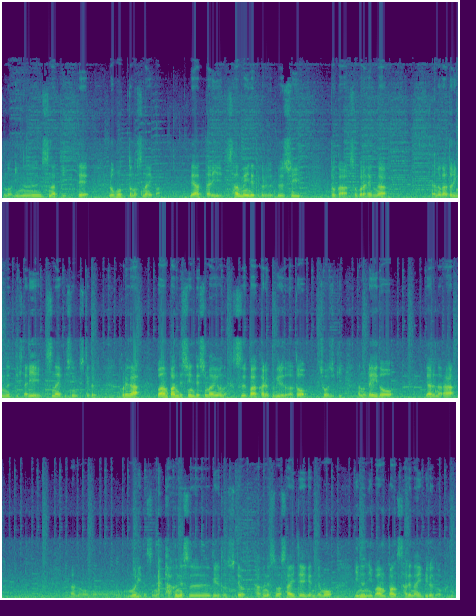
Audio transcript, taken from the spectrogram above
その犬スナって言ってロボットのスナイパー。であったり3面に出てくるルーシーとかそこら辺があのガトリング打ってきたりスナイピングしてくる。これがワンパンで死んでしまうようなスーパー火力ビルドだと正直あのレイドをやるならあの無理ですね。タフネスビルドとしてタフネスは最低限でも犬にワンパンされないビルドを組んで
